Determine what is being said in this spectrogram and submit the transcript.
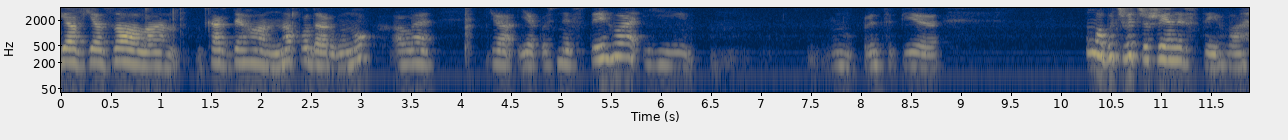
я в'язала кардиган на подарунок, але я якось не встигла і, ну, в принципі, ну, мабуть, швидше, що я не встигла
